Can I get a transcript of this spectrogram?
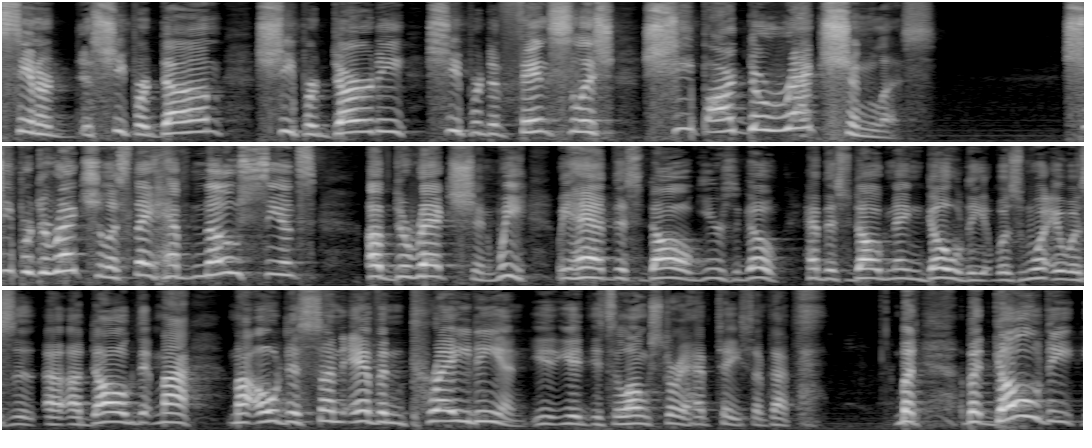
Sinner, sheep are dumb, sheep are dirty, sheep are defenseless, sheep are directionless. Sheep are directionless. They have no sense of direction. We, we had this dog years ago, had this dog named Goldie. It was, one, it was a, a dog that my, my oldest son Evan prayed in. You, you, it's a long story, I have to tell you sometime. But, but Goldie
